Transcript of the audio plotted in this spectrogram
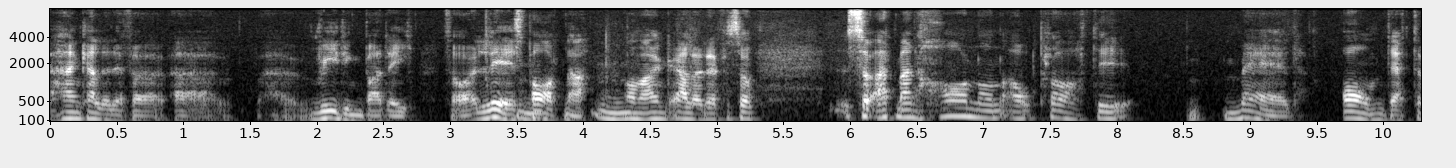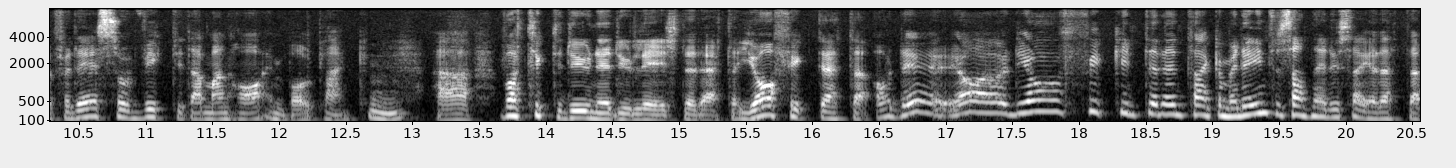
Han kallar det för reading buddy, så läspartner Mm. Mm. om man kallar det för så. Så att man har någon att prata med om detta, för det är så viktigt att man har en bollplank. Mm. Uh, vad tyckte du när du läste detta? Jag fick detta och det, ja, jag fick inte den tanken men det är intressant när du säger detta.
